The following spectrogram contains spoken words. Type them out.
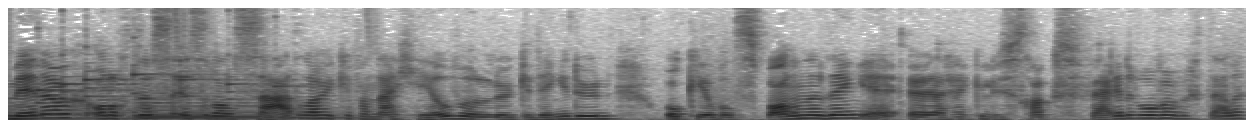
Goedemiddag, ondertussen is het al zaterdag. Ik ga vandaag heel veel leuke dingen doen. Ook heel veel spannende dingen. Uh, daar ga ik jullie straks verder over vertellen.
